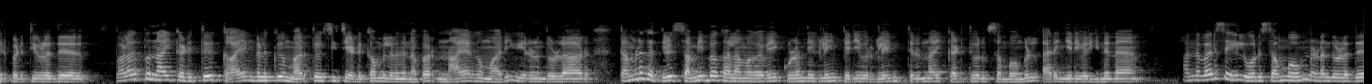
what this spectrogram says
ஏற்படுத்தியுள்ளது. வளர்ப்பு நாய் கடித்து காயங்களுக்கு மருத்துவ சிகிச்சை எடுக்காமல் இருந்த நபர் நாயாக மாறி உயிரிழந்துள்ளார். தமிழகத்தில் சமீப காலமாகவே குழந்தைகளையும் பெரியவர்களையும் திருநாய் கடித்து வரும் சம்பவங்கள் அரங்கேறி வருகின்றன. அந்த வரிசையில் ஒரு சம்பவம் நடந்துள்ளது.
